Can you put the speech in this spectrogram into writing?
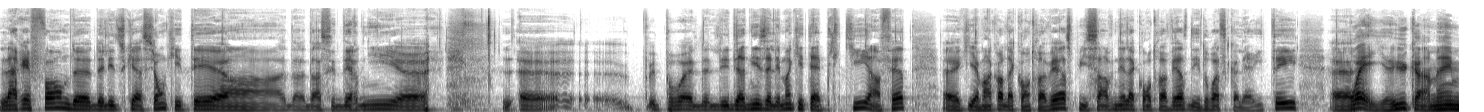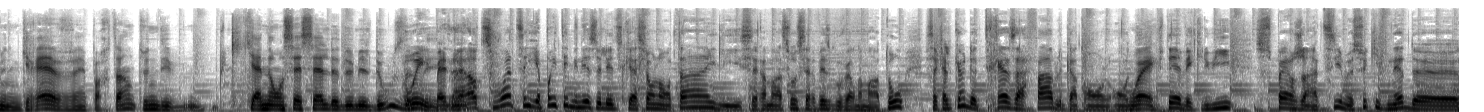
la réforme de, de l'éducation qui était en- dans, ces derniers... euh, euh, pour les derniers éléments qui étaient appliqués, en fait, euh, qu'il y avait encore de la controverse, puis il s'en venait la controverse des droits de scolarité. Euh, Oui, il y a eu quand même une grève importante, une des qui annonçait celle de 2012. là, Oui, mais- ben, alors tu vois, il n'a pas été ministre de l'Éducation longtemps, il, il s'est ramassé aux services gouvernementaux. C'est quelqu'un de très affable quand on, on Ouais. discutait avec lui, super gentil, monsieur qui venait de,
